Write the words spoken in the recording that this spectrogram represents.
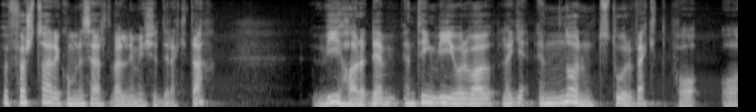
For det så har jeg kommunisert veldig mye direkte. Vi har, det, en ting vi gjorde, var å legge enormt stor vekt på å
